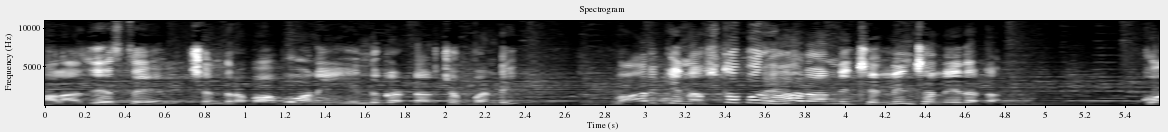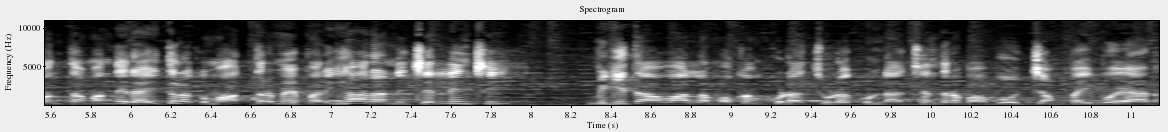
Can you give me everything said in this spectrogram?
అలా చేస్తే చంద్రబాబు అని ఎందుకంటారు చెప్పండి? వారికి నష్టపరిహారాన్ని చెల్లించలేదట. కొంతమంది రైతులకు మాత్రమే పరిహారాన్ని చెల్లించి మిగతా వాళ్ళ ముఖం కూడా చూడకుండా చంద్రబాబు జంప్ అయిపోయాడు.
